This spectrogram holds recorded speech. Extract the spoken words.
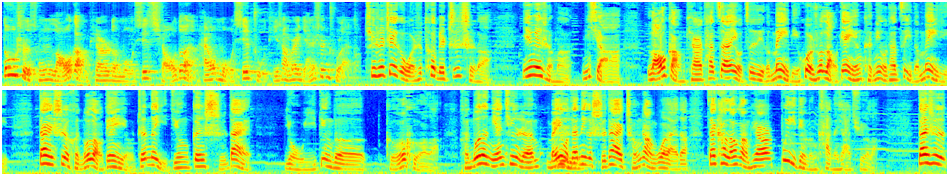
都是从老港片的某些桥段，还有某些主题上边延伸出来的。其实这个我是特别支持的，因为什么？你想啊，老港片它自然有自己的魅力，或者说老电影肯定有它自己的魅力，但是很多老电影真的已经跟时代有一定的隔阂了。很多的年轻人没有在那个时代成长过来的，在看老港片儿不一定能看得下去了。但是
